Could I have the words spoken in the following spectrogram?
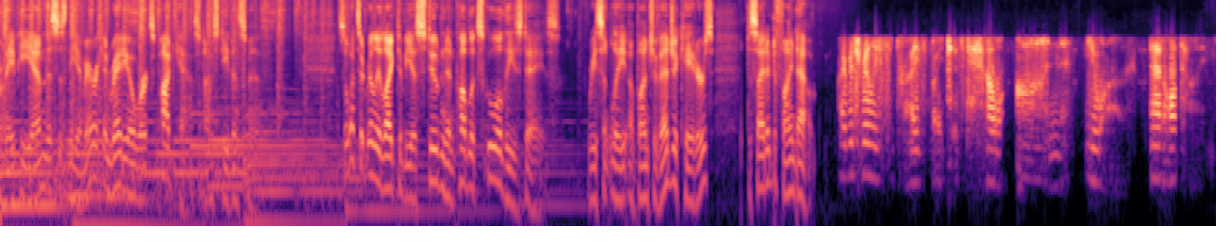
From APM, this is the American Radio Works podcast. I'm Stephen Smith. So, what's it really like to be a student in public school these days? Recently, a bunch of educators decided to find out. I was really surprised by just how on you are at all times.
